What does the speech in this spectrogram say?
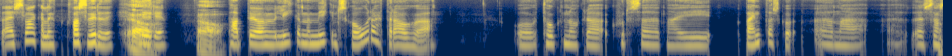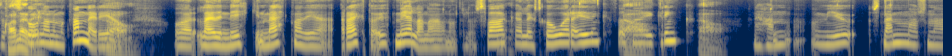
það er svakalegt viðri. Já, Pappi var líka með mikinn skórættar áhuga og tók nokkra kursa þarna í bændasko, þarna, eh, Á skólanum á Hvanneyri, já. já, Og lagði mikinn metnaði að rækta upp melana, svakaleg skóareyðing þarna Já. í kring. Þannig hann var mjög snemma svona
